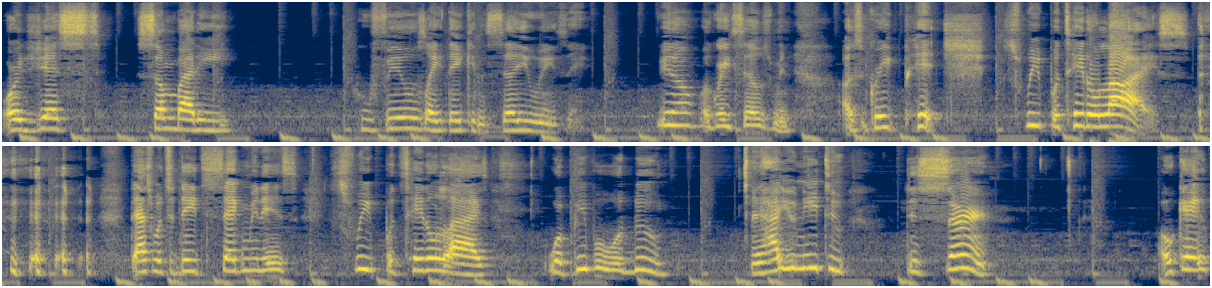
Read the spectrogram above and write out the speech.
or just somebody who feels like they can sell you anything. You know, a great salesman, a great pitch, sweet potato lies. That's what today's segment is sweet potato lies. What people will do and how you need to discern. Okay?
